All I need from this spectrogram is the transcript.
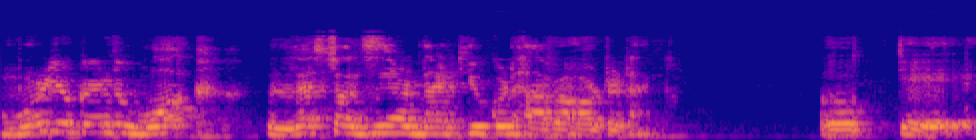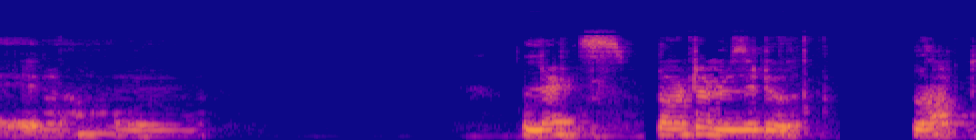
more you're going to walk, less chances are that you could have a heart attack. Okay, let's plot a residual plot.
